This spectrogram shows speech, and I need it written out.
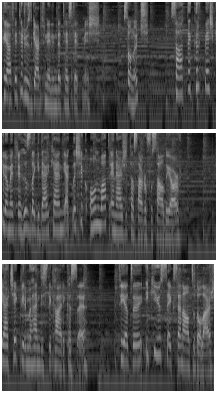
Kıyafeti rüzgar tünelinde test etmiş. Sonuç, saatte 45 kilometre hızla giderken yaklaşık 10 watt enerji tasarrufu sağlıyor. Gerçek bir mühendislik harikası. Fiyatı 286 dolar.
